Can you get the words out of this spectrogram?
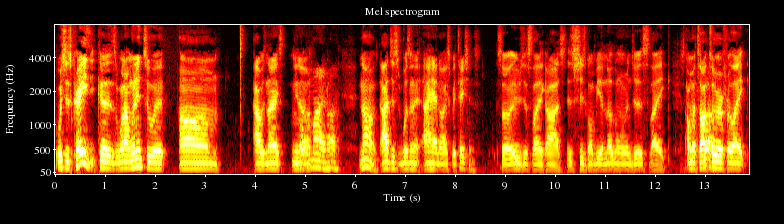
which is crazy because when I went into it, um, I was not, ex- you know, Open mind, huh? no, I just wasn't. I had no expectations, so it was just like, ah, this, she's gonna be another one. Just like I'm gonna talk to her for like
